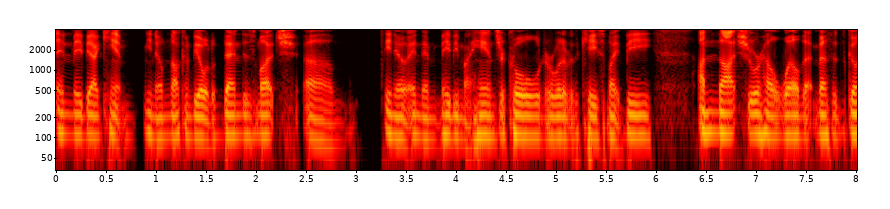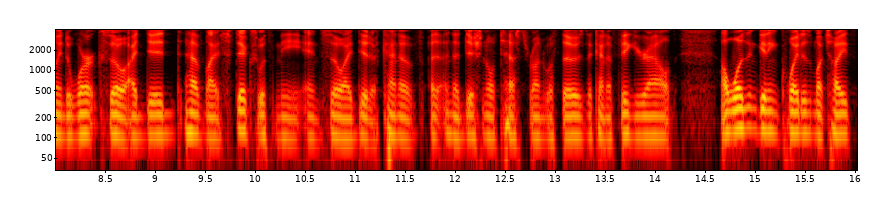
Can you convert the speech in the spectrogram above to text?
and maybe I can't, you know, I'm not going to be able to bend as much. Um, you know, and then maybe my hands are cold or whatever the case might be. I'm not sure how well that method's going to work. So I did have my sticks with me, and so I did a kind of an additional test run with those to kind of figure out. I wasn't getting quite as much height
